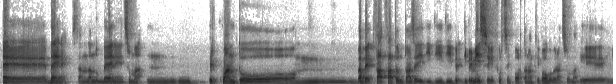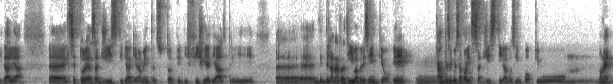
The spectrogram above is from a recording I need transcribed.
Eh, bene, stanno andando bene, insomma, mh, mm, per quanto, mh, mm, vabbè, fa, fatta tutta una serie di, di, di, di, premesse che forse importano anche poco, però insomma che in Italia eh, il settore della saggistica chiaramente è il settore più difficile di altri eh, de, della narrativa, per esempio, e mh, mm, anche se questa poi è saggistica così un po' più, non è,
